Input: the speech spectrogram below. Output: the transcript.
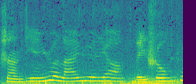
闪电越来越亮，雷声越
